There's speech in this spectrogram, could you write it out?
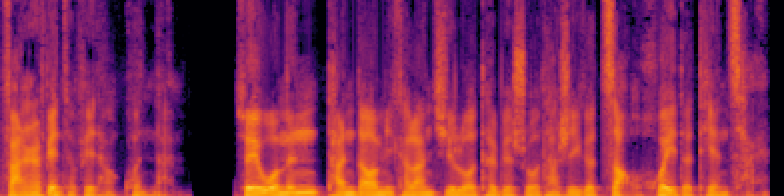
反而变成非常困难。所以我们谈到米开朗基罗，特别说他是一个早慧的天才，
